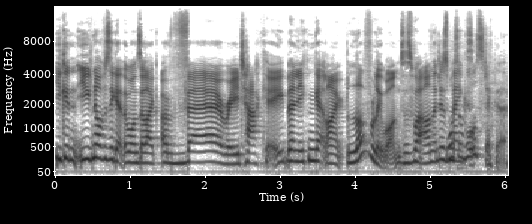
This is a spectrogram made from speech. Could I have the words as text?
you can you can obviously get the ones that like are very tacky. Then you can get like lovely ones as well, and it just What's makes a wall sticker?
